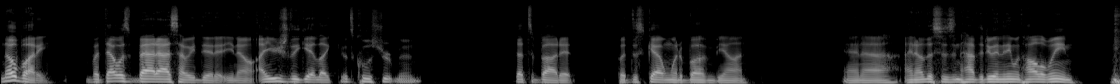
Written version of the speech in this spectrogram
Nobody. But that was badass how he did it. You know, I usually get like, "It's cool shirt, man." That's about it. But this guy went above and beyond. And uh, I know this doesn't have to do anything with Halloween.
